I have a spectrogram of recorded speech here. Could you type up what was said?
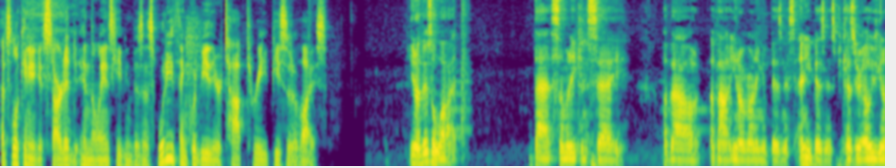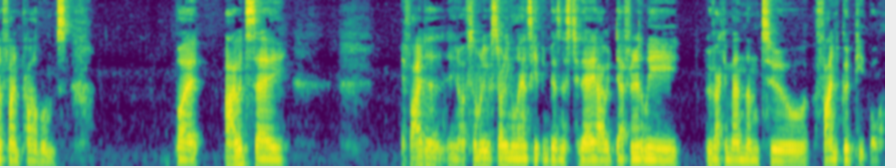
that's looking to get started in the landscaping business, what do you think would be your top three pieces of advice? You know, there's a lot that somebody can mm. say about about you know running a business, any business, because you're always going to find problems. But I would say if I did, you know, if somebody was starting a landscaping business today, I would definitely recommend them to find good people,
